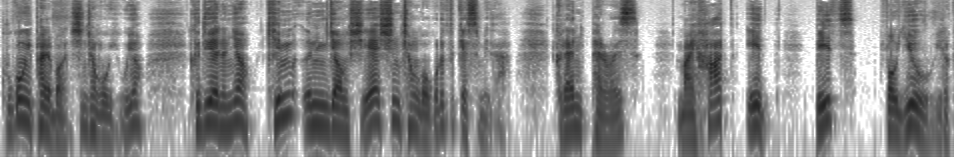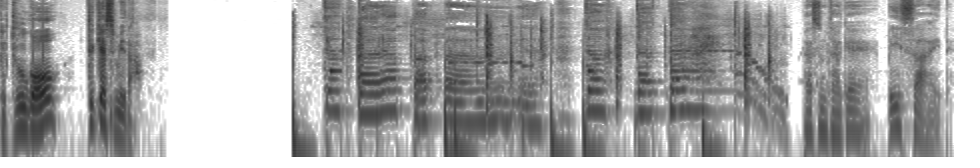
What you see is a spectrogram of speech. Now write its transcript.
9028번 신청곡이고요. 그 뒤에는요. 김은경 씨의 신청곡으로 듣겠습니다. Grand Paris, My Heart It Beats For You. 이렇게 두 곡 듣겠습니다. 배순탁의 B-side.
